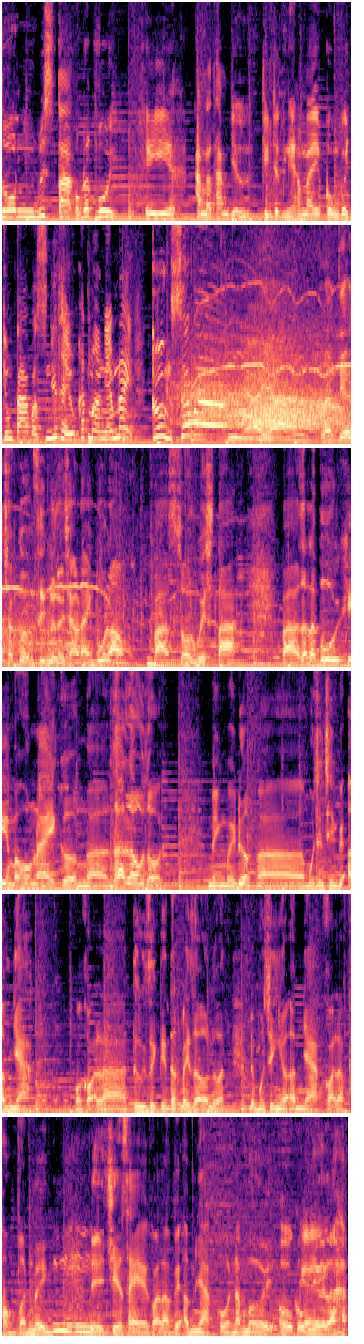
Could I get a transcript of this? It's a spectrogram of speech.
John Vista cũng rất vui khi anh đã tham dự chương trình ngày hôm nay cùng với chúng ta. Và xin giới thiệu khách mời ngày hôm nay Cường Seven! Yeah, yeah. Lần tiên cho Cường xin gửi lời chào đến anh Vũ Long và Soul Vista Và rất là vui khi mà hôm nay Cường ờ, rất là lâu rồi Mình mới được ờ, một chương trình về âm nhạc mà gọi là từ dịch đến tận bây giờ luôn. Được một chương trình âm nhạc gọi là phỏng vấn mình để chia sẻ gọi là về âm nhạc của năm mới. Ok. cũng như là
